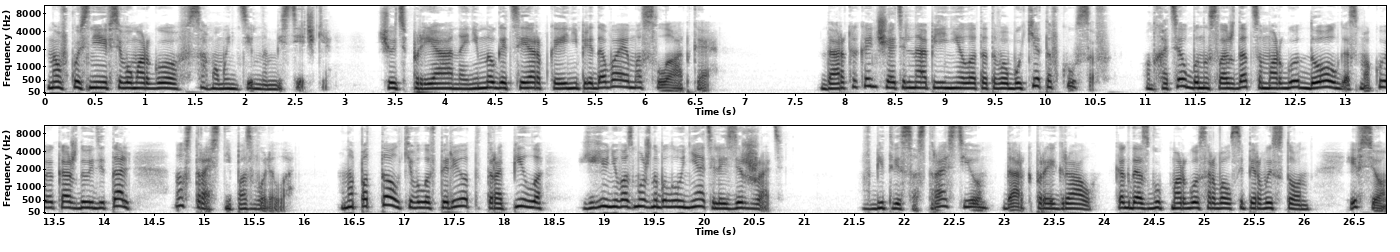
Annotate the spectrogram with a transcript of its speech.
Но вкуснее всего Марго в самом интимном местечке. Чуть пряная, немного терпкая и непередаваемо сладкая. Дарк окончательно опьянел от этого букета вкусов. Он хотел бы наслаждаться Марго долго, смакуя каждую деталь, но страсть не позволила. Она подталкивала вперед, торопила, ее невозможно было унять или сдержать. В битве со страстью Дарк проиграл, когда с губ Марго сорвался первый стон, и все.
